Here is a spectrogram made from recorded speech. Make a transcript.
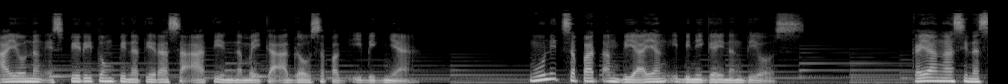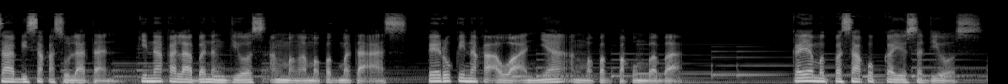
ayaw ng Espiritong pinatira sa atin na may kaagaw sa pag-ibig niya. Ngunit sapat ang biyayang ibinigay ng Diyos. Kaya nga sinasabi sa kasulatan, kinakalaban ng Diyos ang mga mapagmataas, pero kinakaawaan niya ang mapagpakumbaba. Kaya magpasakop kayo sa Diyos.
